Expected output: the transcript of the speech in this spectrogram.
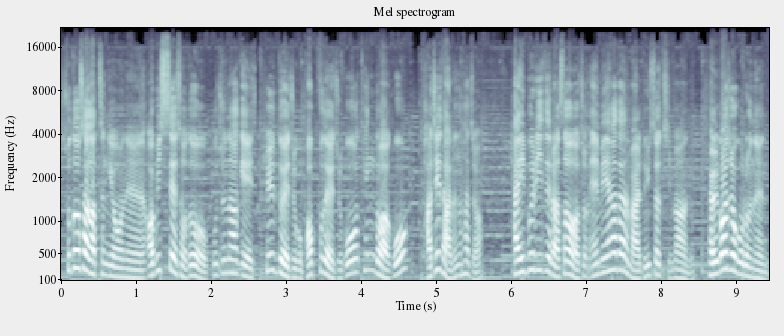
수도사 같은 경우는 어비스에서도 꾸준하게 힐도 해주고 버프도 해주고 탱도 하고 다재다능하죠. 하이브리드라서 좀 애매하다는 말도 있었지만 결과적으로는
